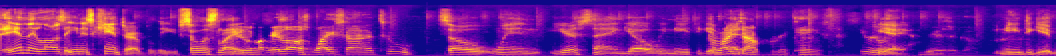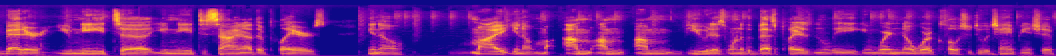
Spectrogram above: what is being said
and they lost Enes Kanter, I believe. So it's like they lost Whiteside too. So when you're saying, "Yo, we need to get better," from the Kings. He was yeah. years ago. You need to get better. You need to you need to sign other players. You know, my you know my, I'm I'm I'm viewed as one of the best players in the league, and we're nowhere closer to a championship.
